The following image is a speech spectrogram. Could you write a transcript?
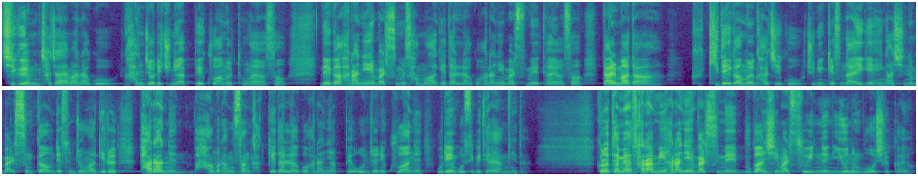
지금 찾아야만 하고 간절히 주님 앞에 구함을 통하여서 내가 하나님의 말씀을 사모하게 해달라고 하나님의 말씀에 대하여서 날마다 그 기대감을 가지고 주님께서 나에게 행하시는 말씀 가운데 순종하기를 바라는 마음을 항상 갖게 해달라고 하나님 앞에 온전히 구하는 우리의 모습이 되어야 합니다. 그렇다면 사람이 하나님의 말씀에 무관심할 수 있는 이유는 무엇일까요?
